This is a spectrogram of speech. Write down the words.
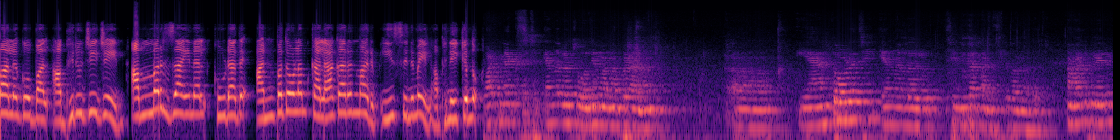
ബാലഗോപാൽ അഭിരുചി ജെയിൻ അമ്മർ സൈനൽ കൂടാതെ അൻപതോളം കലാകാരന്മാരും ഈ സിനിമയിൽ അഭിനയിക്കുന്നു. ഈ ആന്തോളജി എന്നുള്ള ഒരു ചിന്ത മനസ്സിൽ വന്നത്. നാല് പേരും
